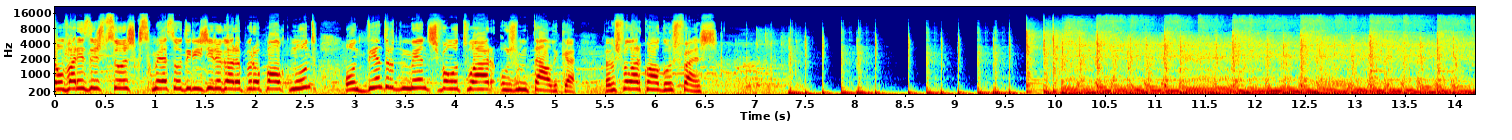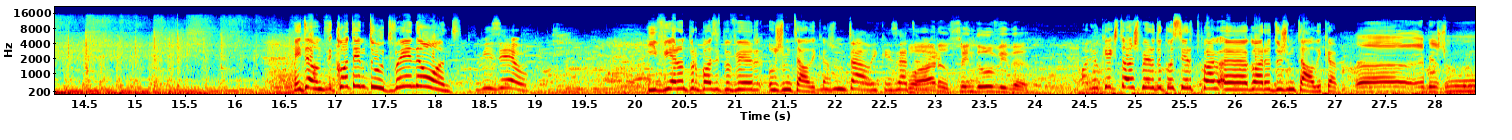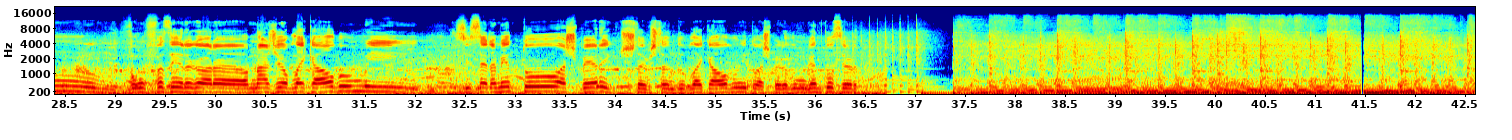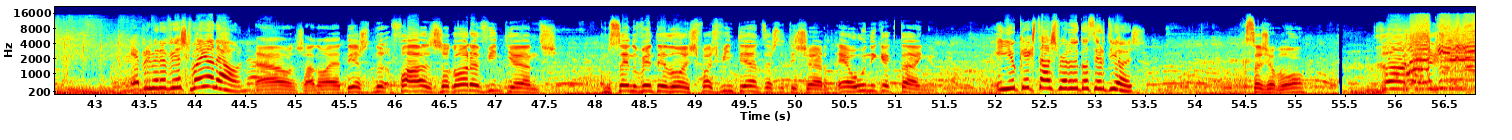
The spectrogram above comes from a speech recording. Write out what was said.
São várias as pessoas que se começam a dirigir agora para o Palco Mundo, onde dentro de momentos vão atuar os Metallica. Vamos falar com alguns fãs. Então, contem-me tudo, vêm de onde? Viseu, E vieram de propósito para ver os Metallica. os Metallica, exatamente. Claro, sem dúvida. Olha, o que é que estão à espera do concerto eh, agora dos Metallica? Ah, é mesmo. Vão fazer agora homenagem ao Black Album e sinceramente estou à espera e gostei bastante do Black Album e estou à espera de um grande concerto. É a primeira vez que vem ou não? Não. Não, já não é. Desde, faz agora 20 anos. Comecei em 92, faz 20 anos esta t-shirt. É a única que tenho. E o que é que está à espera do concerto de hoje? Que seja bom. Rock!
